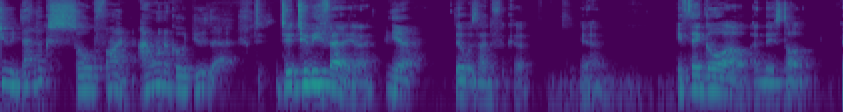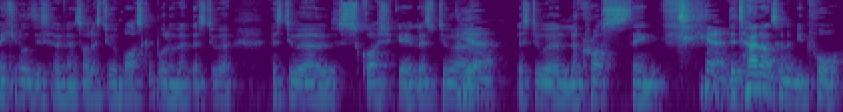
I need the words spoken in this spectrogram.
Dude, that looks so fun. I want to go do that. To, to, to be fair, yeah, Yeah, there was advocate. Yeah, if they go out and they start making all these events, oh, let's do a basketball event, let's do a let's do a squash game, let's do a yeah, let's do a lacrosse thing. yeah. The turnout's going to be poor.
